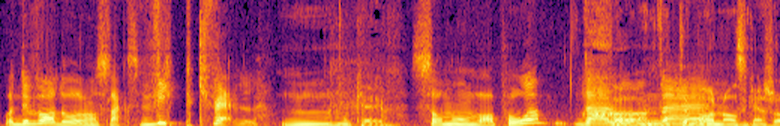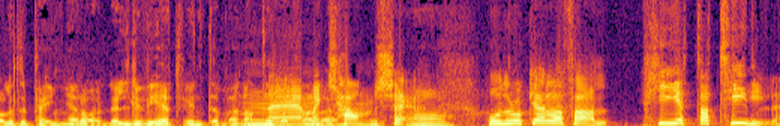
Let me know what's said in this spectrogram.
Och det var då någon slags VIP-kväll Mm, okej. som hon var på. Där Skönt hon, att det var eh, någon som kanske har lite pengar då. Det vet vi inte men att Nej, men är- kanske. Ja. Hon råkade i alla fall peta till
